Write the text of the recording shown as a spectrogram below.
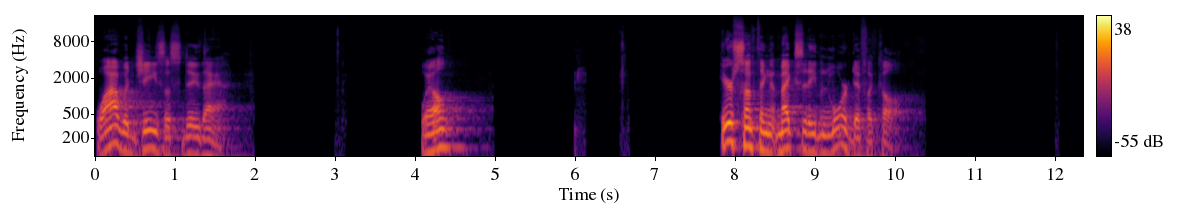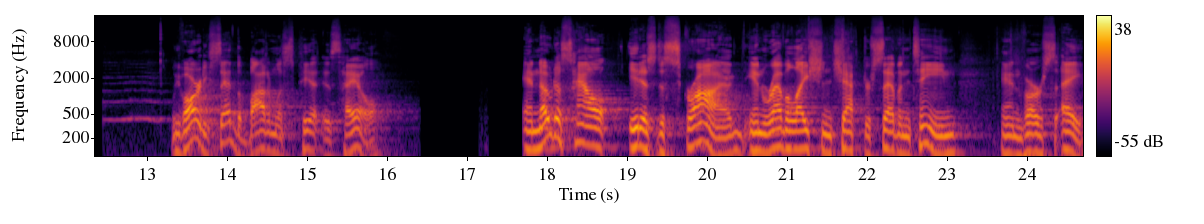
Why would Jesus do that? Well, here's something that makes it even more difficult. We've already said the bottomless pit is hell. And notice how it is described in Revelation chapter 17 and verse 8.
